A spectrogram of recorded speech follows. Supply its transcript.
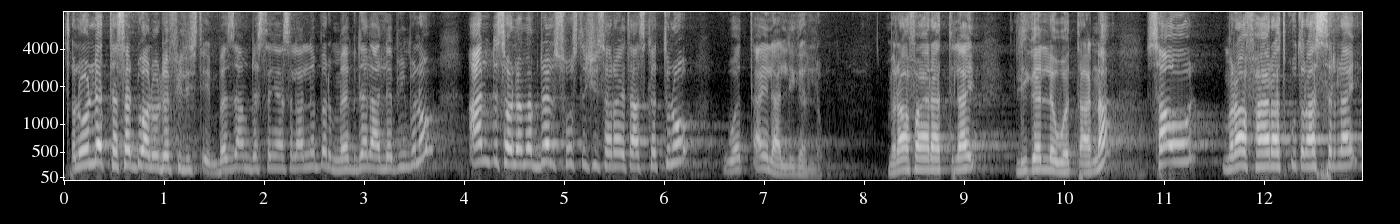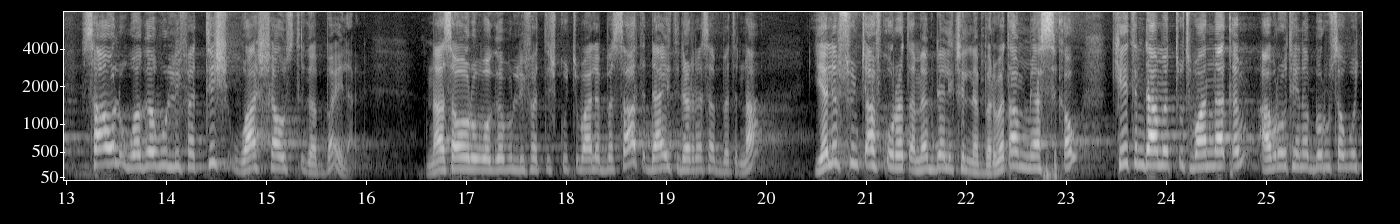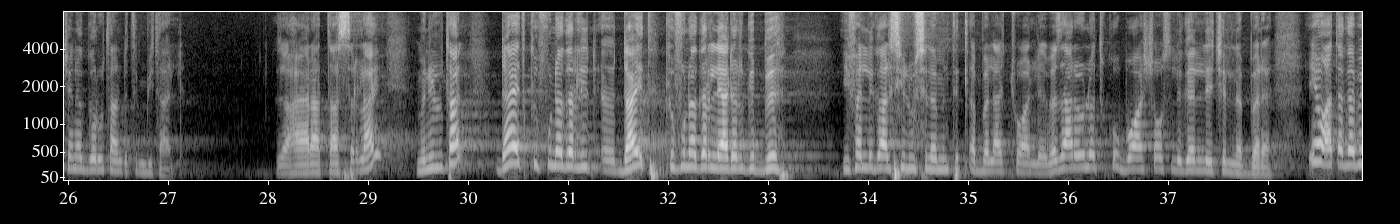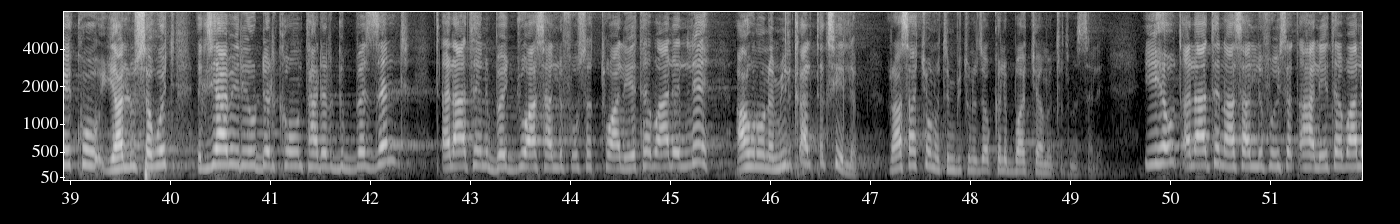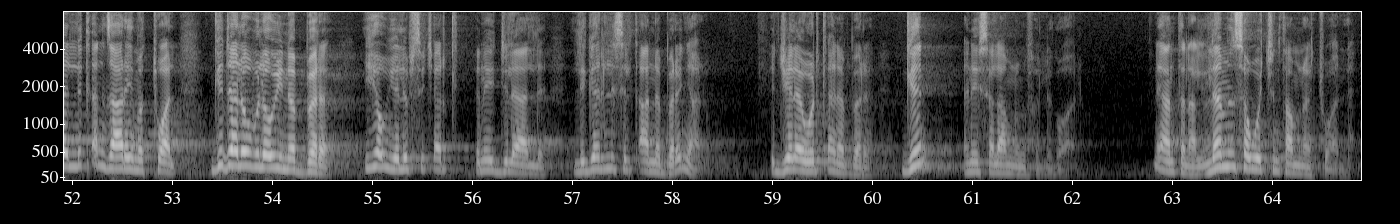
ጥሎለት ተሰዷል ወደ ፊልስጤም። በዛም ደስተኛ ስላልነበር መግደል አለብኝ ብሎ አንድ ሰው ለመግደል ሶስት ሺህ ሰራዊት አስከትሎ ወጣ ይላል ሊገለው። ምዕራፍ 24 ላይ ሊገለው ወጣና ሳኦል ምዕራፍ 24 ቁጥር 10 ላይ ሳኦል ወገቡን ሊፈትሽ ዋሻ ውስጥ ገባ ይላል እና ሳኦል ወገቡን ሊፈትሽ ቁጭ ባለበት ሰዓት ዳዊት ደረሰበትና የልብሱን ጫፍ ቆረጠ። መግደል ይችል ነበር። በጣም የሚያስቀው ኬት እንዳመጡት ባናቅም አብሮት የነበሩ ሰዎች የነገሩት አንድ ትንቢት አለ። 24 10 ላይ ምን ይሉታል? ዳዊት ክፉ ነገር ዳዊት ክፉ ነገር ሊያደርግብህ ይፈልጋል ሲሉ ስለምን ትቀበላቸዋለህ? በዛሬው ዕለት እኮ በዋሻ ውስጥ ልገል ይችል ነበረ። ይኸው አጠገቤ እኮ ያሉ ሰዎች እግዚአብሔር የወደድከውን ታደርግበት ዘንድ ጠላትን በእጁ አሳልፎ ሰጥቷል የተባለልህ አሁን ሆነ የሚል ቃል ጥቅስ የለም። ራሳቸው ነው ትንቢቱን እዛው ከልባቸው ያመጡት መሰለኝ። ይኸው ጠላትን አሳልፎ ይሰጥሃል የተባለልህ ቀን ዛሬ መጥቷል፣ ግደለው ብለው ነበረ። ይኸው የልብስ ጨርቅ እኔ እጅ ላይ አለ፣ ልገድል ስልጣን ነበረኝ አሉ። እጄ ላይ ወድቀህ ነበረ፣ ግን እኔ ሰላም ነው የምፈልገዋል እኔ አንተናል ለምን ሰዎችን ታምናቸዋለህ?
